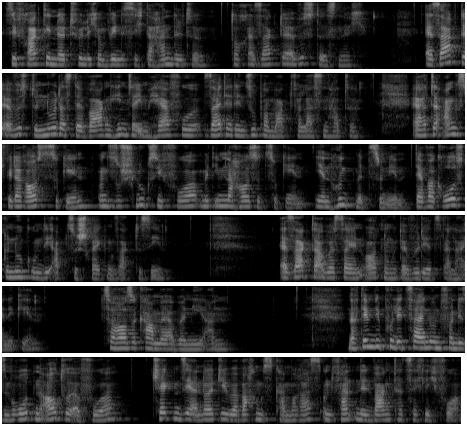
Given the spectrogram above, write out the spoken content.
Sie fragte ihn natürlich, um wen es sich da handelte, doch er sagte, er wüsste es nicht. Er sagte, er wüsste nur, dass der Wagen hinter ihm herfuhr, seit er den Supermarkt verlassen hatte. Er hatte Angst, wieder rauszugehen, und so schlug sie vor, mit ihm nach Hause zu gehen, ihren Hund mitzunehmen. Der war groß genug, um die abzuschrecken, sagte sie. Er sagte aber, es sei in Ordnung und er würde jetzt alleine gehen. Zu Hause kam er aber nie an. Nachdem die Polizei nun von diesem roten Auto erfuhr, checkten sie erneut die Überwachungskameras und fanden den Wagen tatsächlich vor.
